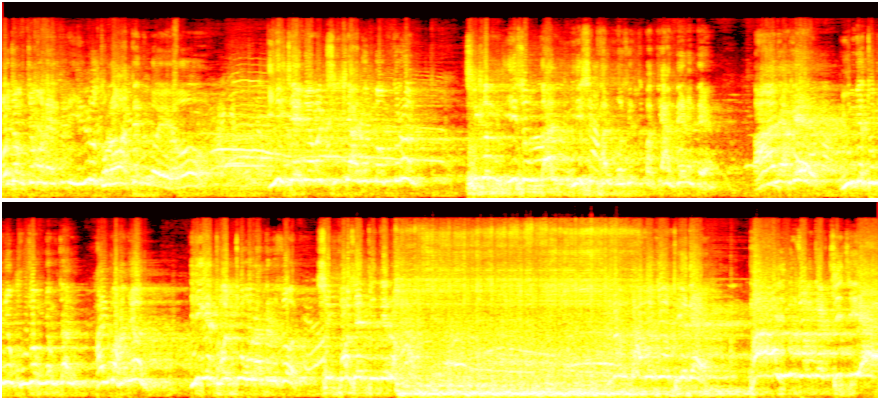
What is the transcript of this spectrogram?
어정쩡한 애들이 일로 돌아왔다는 거예요. 이재명을 지지하는 놈들은 지금 이 순간 28%밖에 안 되는데 만약에 윤 대통령 구속영장 발부하면 이게 더 쪼그라들어서 10%대로 그럼 나머지 어떻게 돼? 다 윤석열 지지야!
